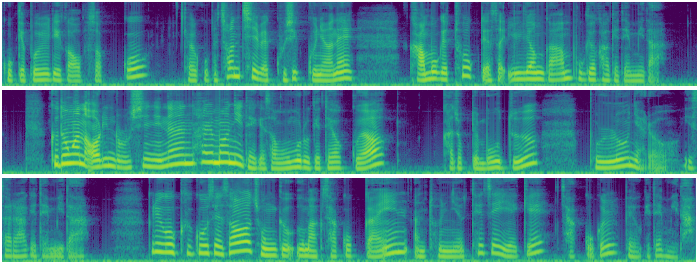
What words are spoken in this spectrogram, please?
곱게 보일 리가 없었고 결국 1799년에 감옥에 투옥돼서 1년간 복역하게 됩니다. 그동안 어린 로시니는 할머니 댁에서 머무르게 되었고요. 가족들 모두 볼로냐로 이사를 하게 됩니다. 그리고 그곳에서 종교 음악 작곡가인 안토니오 테제이에게 작곡을 배우게 됩니다.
